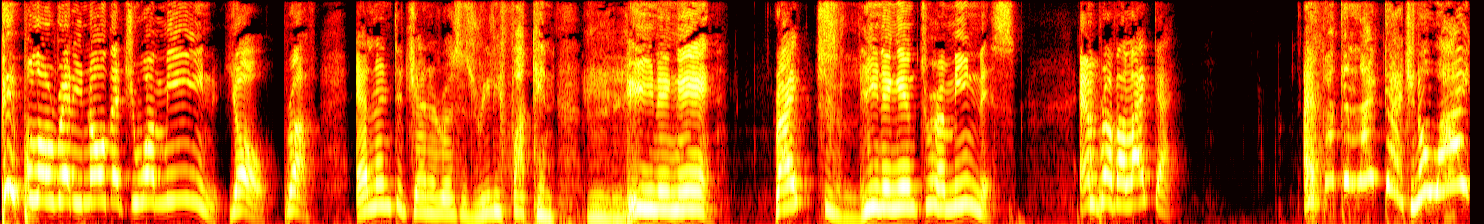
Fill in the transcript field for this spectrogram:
People already know that you are mean. Yo, bruv. Ellen DeGeneres is really fucking leaning in. Right? She's leaning into her meanness. And bruv, I like that. I fucking like that. You know why?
